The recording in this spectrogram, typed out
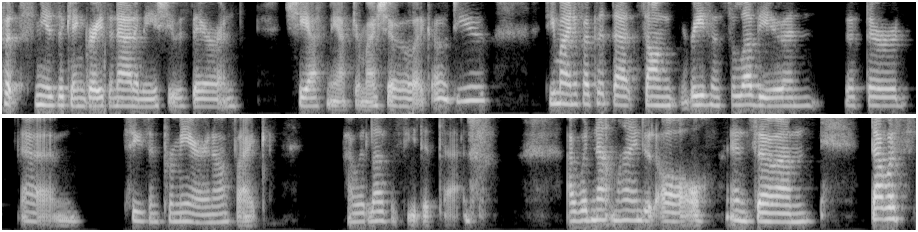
puts music in Grey's Anatomy, she was there, and she asked me after my show, like, "Oh, do you do you mind if I put that song "Reasons to Love You" in the third um, season premiere, and I was like, I would love if you did that. I would not mind at all. And so um, that was,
